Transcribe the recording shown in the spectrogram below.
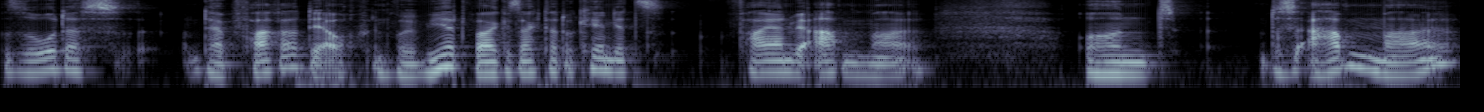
so, dass der Pfarrer, der auch involviert war, gesagt hat, okay, und jetzt feiern wir Abendmahl. Und das Abendmahl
